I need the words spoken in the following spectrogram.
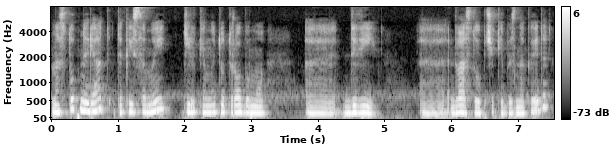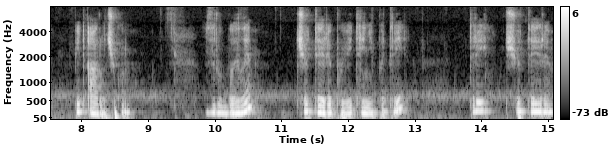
Наступний ряд такий самий, тільки ми тут робимо е, дві, е, два стовпчики без накида під арочку. Зробили 4 повітряні петлі, 3, 4.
